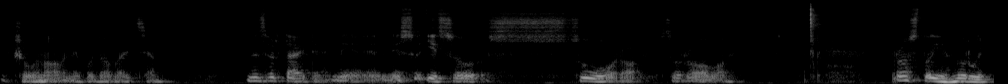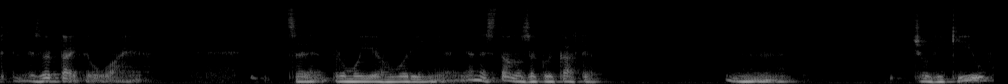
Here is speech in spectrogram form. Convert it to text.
якщо воно вам не подобається, не звертайте, не, не судіть су, суворо, сурово. Просто ігноруйте, не звертайте уваги. Це про моє говоріння. Я не стану закликати чоловіків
